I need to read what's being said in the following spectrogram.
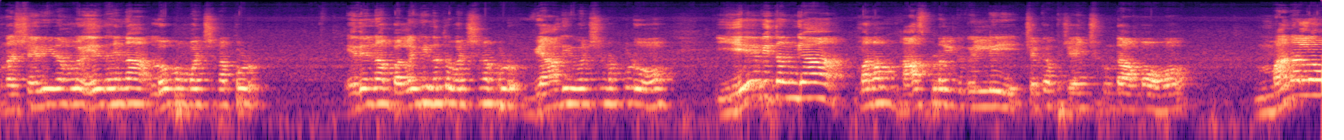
మన శరీరంలో ఏదైనా లోపం వచ్చినప్పుడు ఏదైనా బలహీనత వచ్చినప్పుడు వ్యాధి వచ్చినప్పుడు ఏ విధంగా మనం హాస్పిటల్కి వెళ్ళి చెకప్ చేయించుకుంటామో మనలో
